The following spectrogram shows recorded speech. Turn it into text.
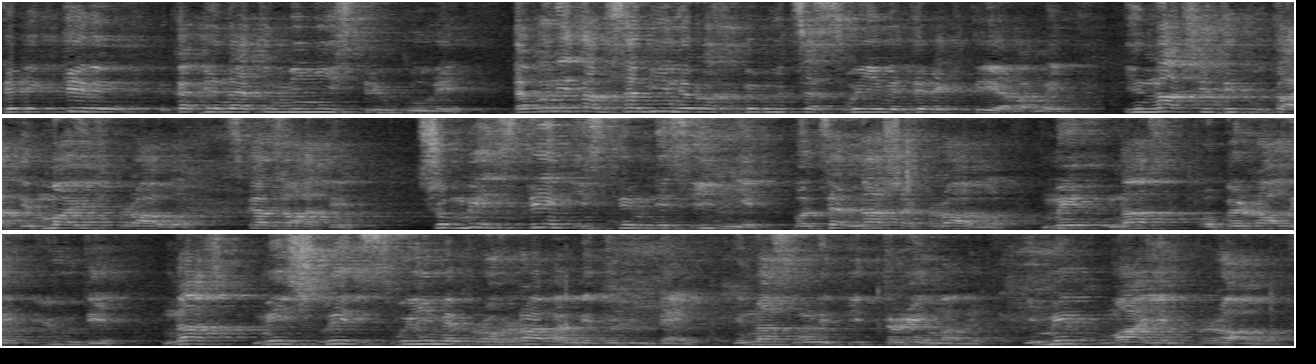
директиви Кабінету міністрів були. Та вони там самі не розберуться своїми директивами. І наші депутати мають право сказати, що ми з тим і з тим не згідні, бо це наше право. Ми нас обирали люди. Нас ми йшли зі своїми програмами до людей, і нас вони підтримали. І ми маємо право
